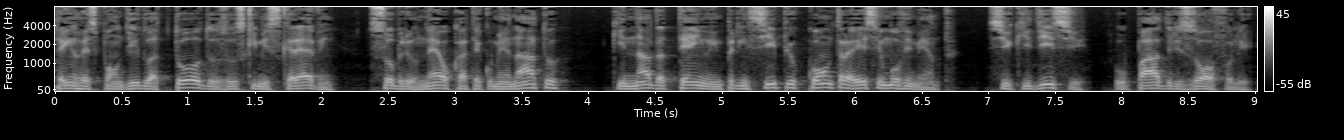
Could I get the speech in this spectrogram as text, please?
Tenho respondido a todos os que me escrevem sobre o neocatecumenato que nada tenho em princípio contra esse movimento. Se o que disse o padre Zófoli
